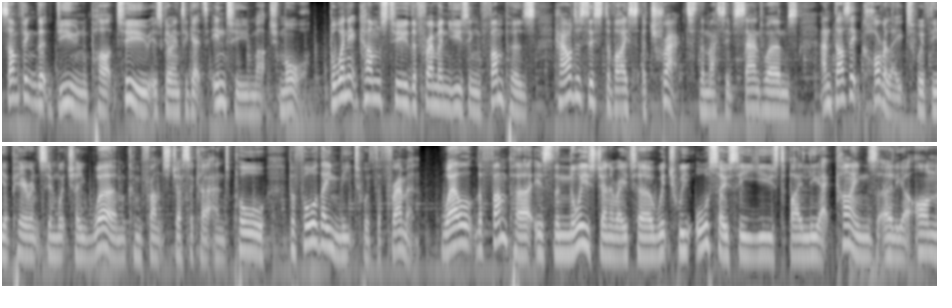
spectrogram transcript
something that Dune Part 2 is going to get into much more. But when it comes to the Fremen using thumpers, how does this device attract the massive sandworms, and does it correlate with the appearance in which a worm confronts Jessica and Paul before they meet with the Fremen? Well, the thumper is the noise generator which we also see used by Liet Kynes earlier on,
